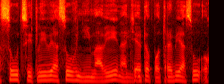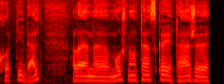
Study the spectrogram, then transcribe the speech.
sú citliví a sú vnímaví na mm. tieto potreby a sú ochotní dať. Len e, možno otázka je tá, že e,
